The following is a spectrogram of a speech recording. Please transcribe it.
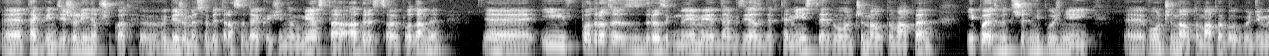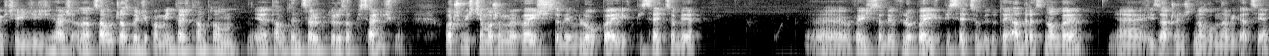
E, tak więc, jeżeli na przykład wybierzemy sobie trasę do jakiegoś innego miasta, adres cały podamy e, i po drodze zrezygnujemy jednak z jazdy w te miejsce, wyłączymy automapę i powiedzmy 3 dni później e, włączymy automapę, bo będziemy chcieli gdzieś jechać, ona cały czas będzie pamiętać tamtą, tamten cel, który zapisaliśmy. Oczywiście możemy wejść sobie w lupę i wpisać sobie wejść sobie w lupę i wpisać sobie tutaj adres nowy e, i zacząć nową nawigację,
